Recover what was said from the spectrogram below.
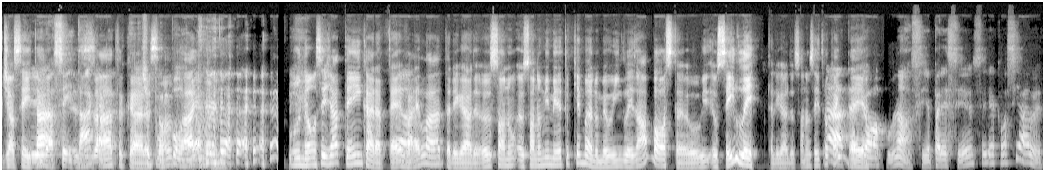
de aceitar. De aceitar, Exato, cara. cara. Tipo, porra. vai, mano. O não você já tem, cara. Pé, ah. vai lá, tá ligado? Eu só, não, eu só não me meto porque, mano, meu inglês é uma bosta. Eu, eu sei ler, tá ligado? Eu só não sei trocar ah, ideia. Topo. Não, se aparecer, seria classe A, velho.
